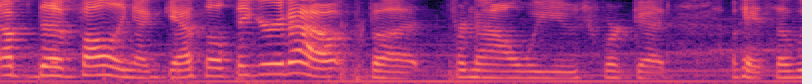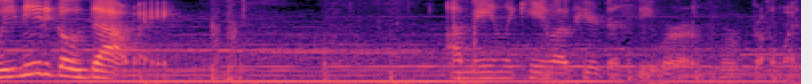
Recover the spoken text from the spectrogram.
up the falling, I guess I'll figure it out. But for now, we, we're good. Okay, so we need to go that way. I mainly came up here to see where we're going.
